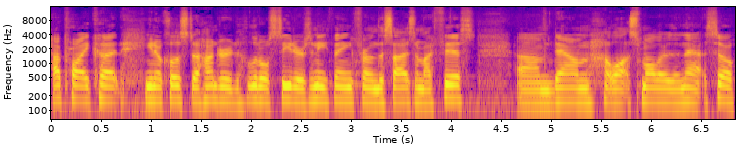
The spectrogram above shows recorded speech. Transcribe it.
I probably cut, you know, close to 100 little cedars, anything from the size of my fist um, down a lot smaller than that. So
